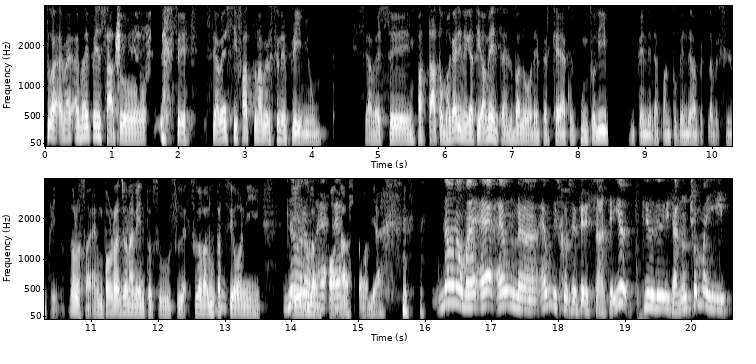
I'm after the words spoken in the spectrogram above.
Tu hai, hai mai pensato se, se avessi fatto una versione premium, se avesse impattato magari negativamente nel valore, perché a quel punto lì dipende da quanto vende la, la, versione prima. Non lo so, è un po' un ragionamento su, sulle, sulle, valutazioni no, no, un po' è, dalla storia. No, no, ma è, è, un, è, un, discorso interessante. Io ti dico la verità, non ci ho mai,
